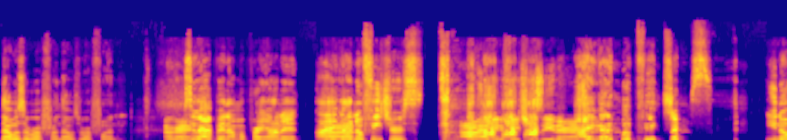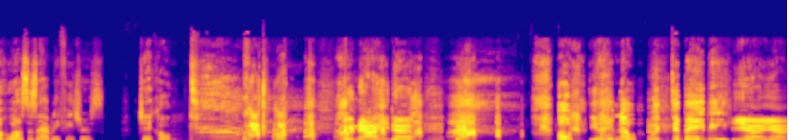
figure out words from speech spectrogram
That was a rough one. That was a rough one. Okay. Let's see what happened. I'm gonna pray on it. I ain't Uh, got no features. I don't have any features either, I ain't got no features. You know who else doesn't have any features? J. Cole. well, now he does. Now- oh, you know with the baby? yeah, yeah.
